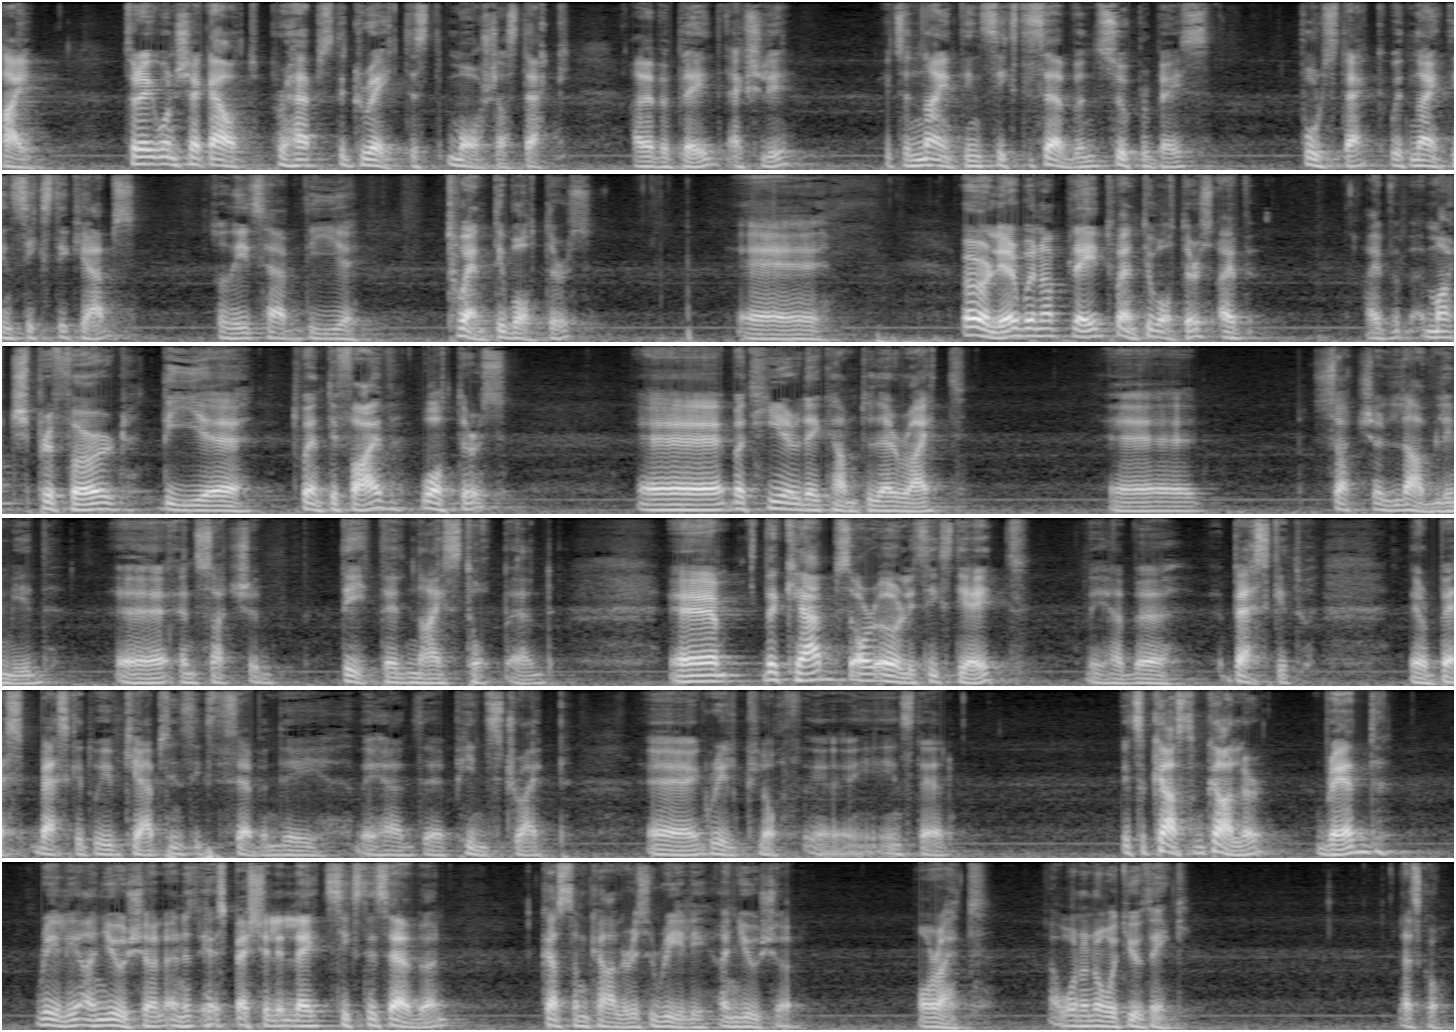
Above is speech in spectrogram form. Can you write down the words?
Hi. Today I want to check out perhaps the greatest Marshall stack I've ever played, actually. It's a 1967 Super Bass full stack with 1960 cabs. So these have the uh, 20 watters. Uh, earlier, when I played 20 watters, I've, I've much preferred the uh, 25 watters. Uh, but here they come to their right. Uh, such a lovely mid uh, and such a detailed, nice top end. Um, the cabs are early 68. They have a basket. They're bas basket weave cabs in 67. They, they had the pinstripe uh, grill cloth uh, instead. It's a custom color, red, really unusual, and especially late 67. Custom color is really unusual. All right, I want to know what you think. Let's go.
